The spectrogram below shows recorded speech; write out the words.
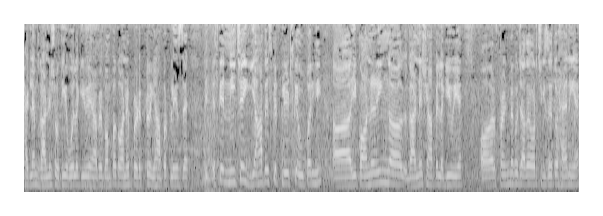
हेडलैम्प्स गार्निश होती है वो लगी हुई है यहाँ पे. बम्पर कॉर्नर प्रोडक्टर यहाँ पर प्लेस है. इसके नीचे यहाँ पे इसके प्लेट्स के ऊपर ही आ, ये कॉर्नरिंग गार्निश यहाँ पे लगी हुई है. और फ्रंट में कुछ ज़्यादा और चीज़ें तो है नहीं है.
